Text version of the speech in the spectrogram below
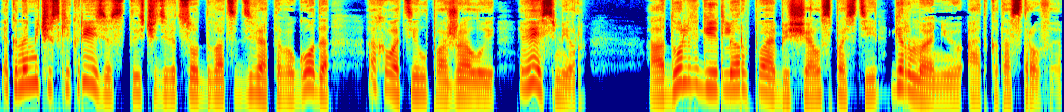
Экономический кризис 1929 года охватил, пожалуй, весь мир – Адольф Гитлер пообещал спасти Германию от катастрофы.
